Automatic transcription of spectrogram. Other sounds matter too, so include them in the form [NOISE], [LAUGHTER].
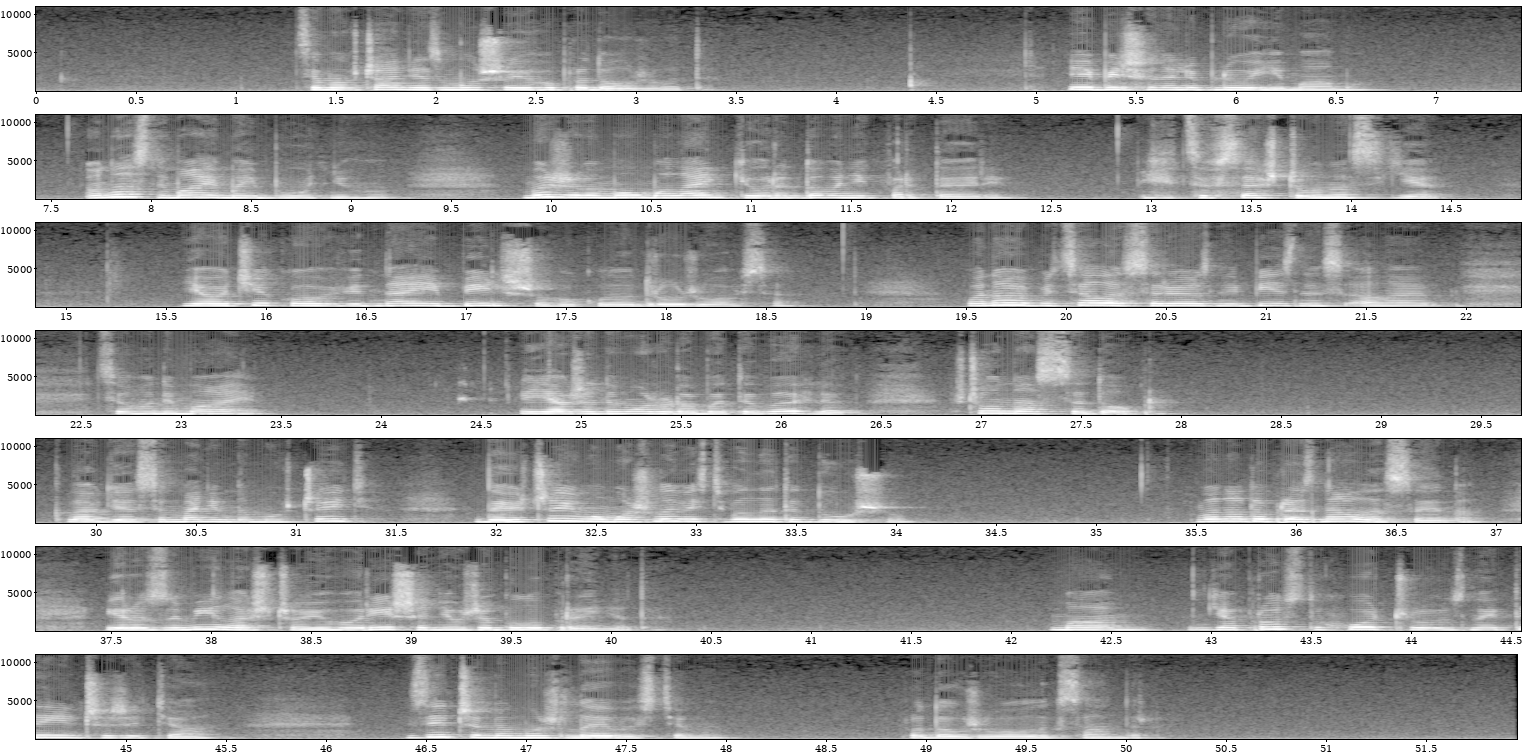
Це мовчання змушує його продовжувати. Я більше не люблю її, мамо. У нас немає майбутнього. Ми живемо в маленькій орендованій квартирі. І це все, що у нас є. Я очікував від неї більшого, коли одружувався. Вона обіцяла серйозний бізнес, але цього немає. І я вже не можу робити вигляд, що у нас все добре. Клавдія Семенівна мовчить, даючи йому можливість вилити душу. Вона добре знала сина і розуміла, що його рішення вже було прийняте. Мам, я просто хочу знайти інше життя з іншими можливостями, продовжував Олександр.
